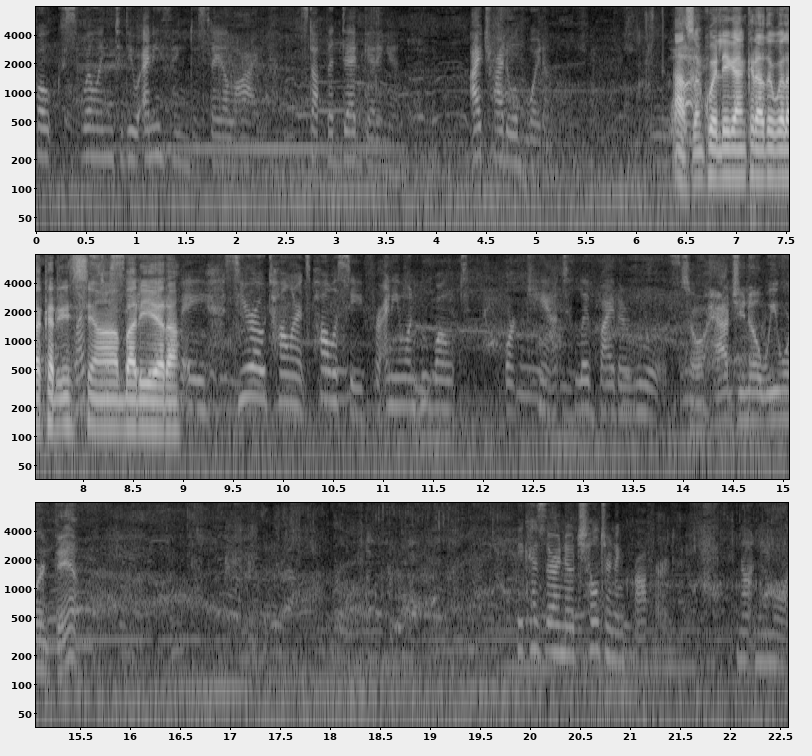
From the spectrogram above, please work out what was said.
Folks willing to do anything to stay alive, stop the dead getting in. I try to avoid them. Ah, sono quelli che hanno creato quella Let's carinissima just say they barriera. have a zero tolerance policy for anyone who won't or can't live by their rules. So how'd you know we weren't them? Because there are no children in Crawford. Not anymore.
